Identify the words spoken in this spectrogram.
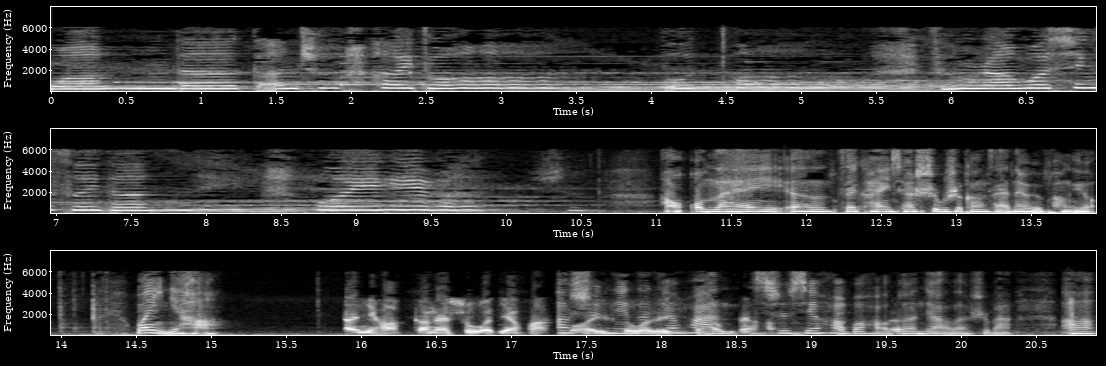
往的感触还多不多？曾让我心碎的你，我依然。好，我们来嗯、再看一下是不是刚才那位朋友。喂，你好。哎，你好，刚才是我电话，啊，是您的的电话。是信号不好断掉了是吧？啊，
